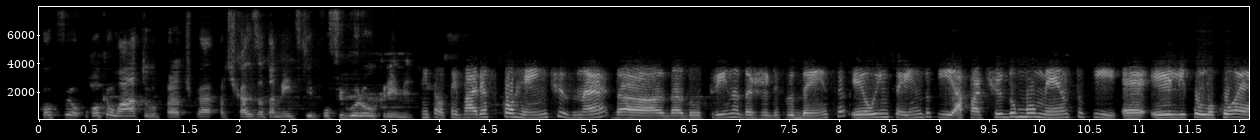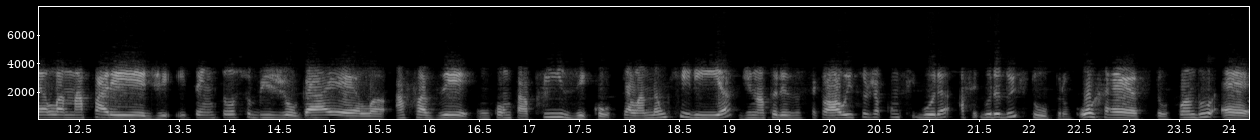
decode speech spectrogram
qual, foi, qual que é o ato praticado, praticado exatamente que configurou o crime? Então, tem várias correntes, né, da, da doutrina, da jurisprudência. Eu entendo que a partir do momento que é, ele colocou ela na parede e tentou subjugar ela a fazer um contato físico que ela não queria, de natureza sexual, isso já configura a figura do estupro. O resto, quando é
